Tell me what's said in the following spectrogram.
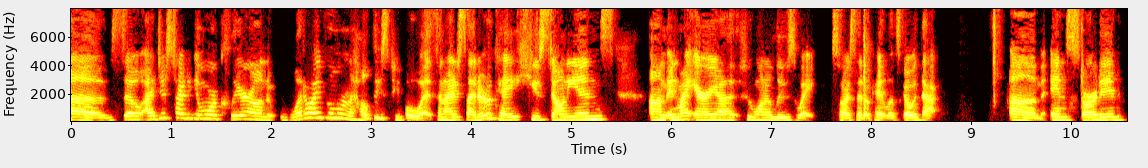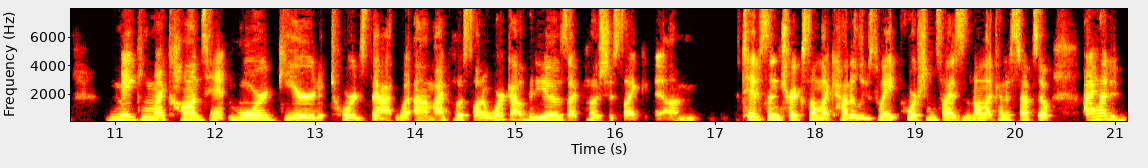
Um, so I just tried to get more clear on what do I even want to help these people with, and I decided, okay, Houstonians um, in my area who want to lose weight. So I said, okay, let's go with that, um, and started making my content more geared towards that. Um, I post a lot of workout videos. I post just like um, tips and tricks on like how to lose weight, portion sizes, and all that kind of stuff. So I had to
